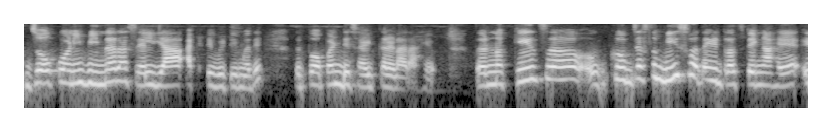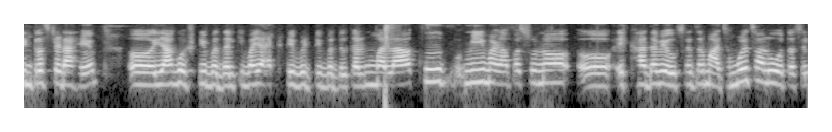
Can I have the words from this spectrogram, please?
जो कोणी विनर असेल या ऍक्टिव्हिटीमध्ये तर तो आपण डिसाईड करणार आहे. तर नक्कीच खूप जास्त मी स्वतः इंटरेस्टिंग आहे इंटरेस्टेड आहे या गोष्टीबद्दल किंवा या ऍक्टिव्हिटी बद्दल. कारण मला खूप मी मनापासून एखादा व्यवसाय जर माझ्यामुळे चालू होत असेल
